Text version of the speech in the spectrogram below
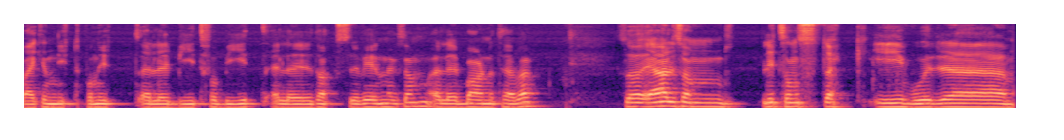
verken Nytt på Nytt eller Beat for beat eller Dagsrevyen, liksom, eller barne-TV. Så jeg er liksom litt sånn stuck i hvor, uh,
